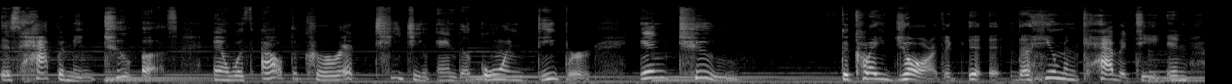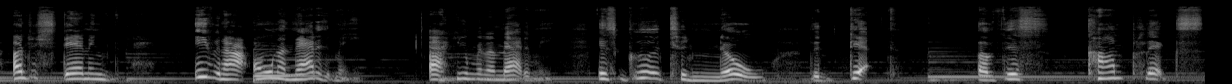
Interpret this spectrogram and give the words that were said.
is happening to us, and without the correct teaching and the going deeper into the clay jar, the, eh, eh, the human cavity, and understanding even our own anatomy, our human anatomy. It's good to know the depth of this complex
